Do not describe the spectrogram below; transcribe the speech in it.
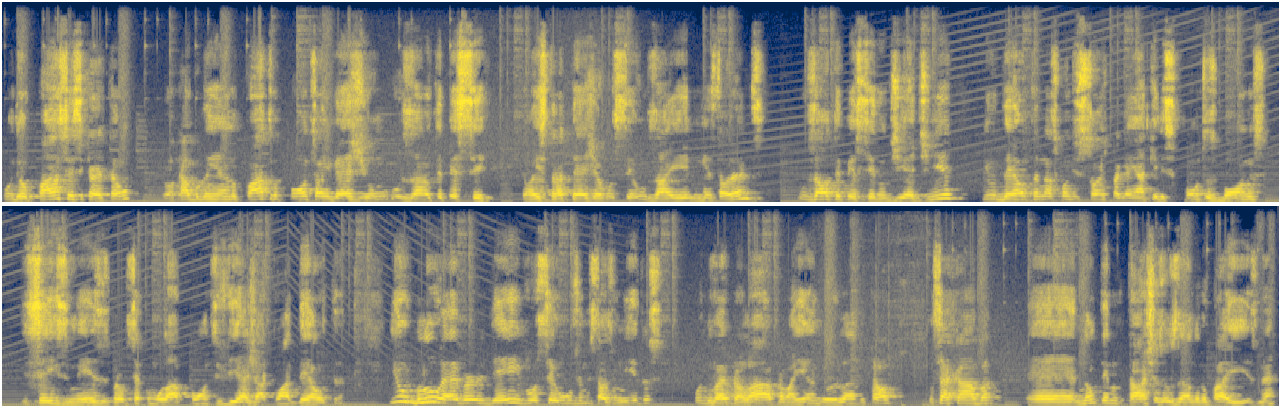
quando eu passo esse cartão, eu acabo ganhando quatro pontos ao invés de um usando o TPC. Então a estratégia é você usar ele em restaurantes, usar o TPC no dia a dia e o Delta nas condições para ganhar aqueles pontos bônus de seis meses para você acumular pontos e viajar com a Delta. E o Blue Everyday você usa nos Estados Unidos, quando vai para lá, para Miami, Orlando e tal, você acaba é, não tendo taxas usando no país, né?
